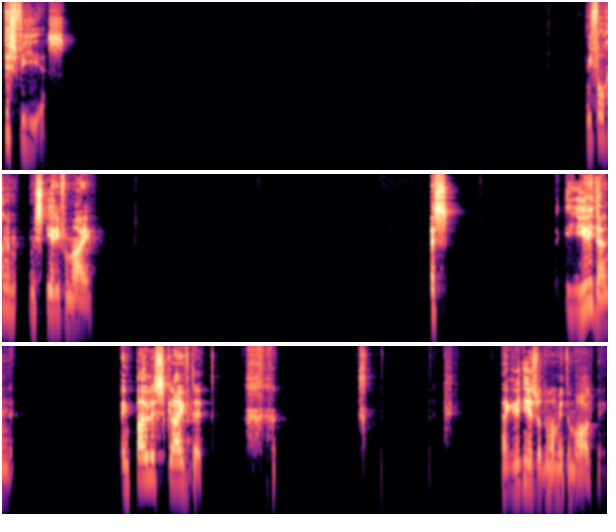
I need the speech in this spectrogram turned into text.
Dis wie hy is. En die volgende misterie vir my is hierdie ding en Paulus skryf dit. Ek weet nie eens wat om daarmee te maak nie.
